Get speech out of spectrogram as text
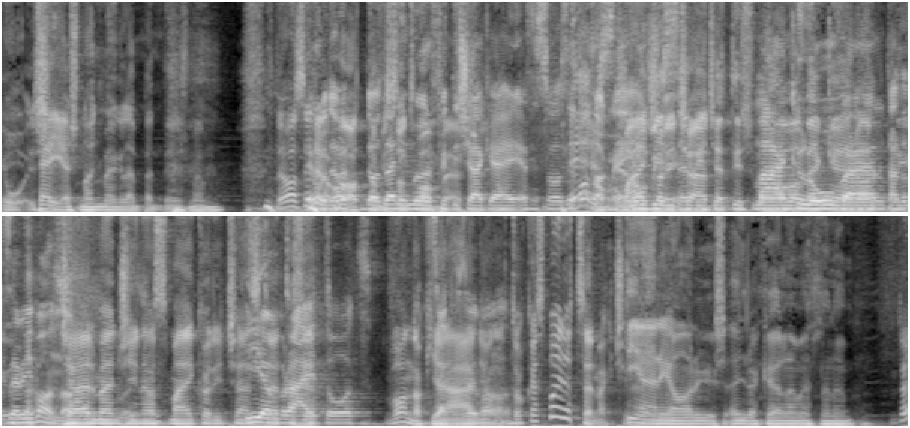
jó, és teljes nagy meglepetés, nem? De azért jó, de, de a Danny Murphy-t is el kell helyezni, szóval azért vannak Michael Richard is Michael Owen, tehát azért vannak. German Ginas, Michael Richard. Ian Brightot. Vannak ilyen árnyalatok, ezt majd egyszer megcsináljuk. Thierry Henry is egyre kellemetlenebb. De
